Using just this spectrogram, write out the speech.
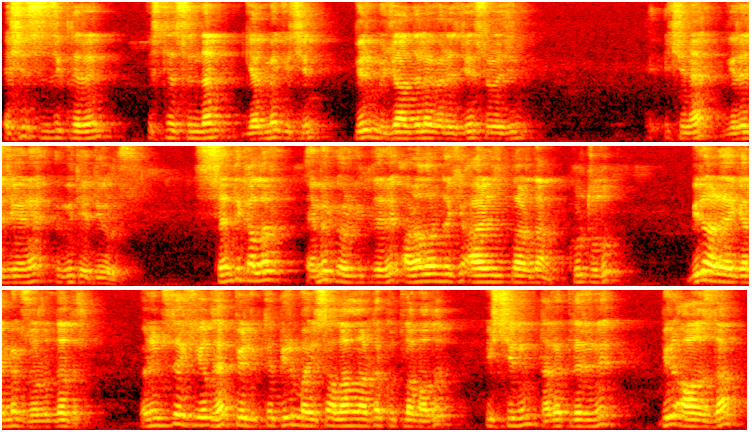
eşitsizliklerin üstesinden gelmek için bir mücadele vereceği sürecin içine gireceğine ümit ediyoruz. Sendikalar, emek örgütleri aralarındaki ayrılıklardan kurtulup bir araya gelmek zorundadır. Önümüzdeki yıl hep birlikte 1 Mayıs'ı alanlarda kutlamalı, işçinin taleplerini bir ağızdan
